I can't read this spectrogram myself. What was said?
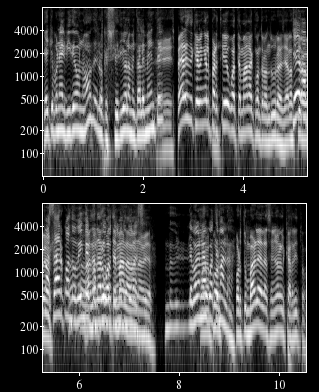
Y hay que poner el video, ¿no? De lo que sucedió lamentablemente. Eh, espérense que venga el partido de Guatemala contra Honduras. Ya los ¿Qué va a ver. pasar cuando venga el partido de Guatemala, Guatemala van a ver. ¿Le va a ganar Por- Guatemala? Por, tumbarle a la señora el carrito.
